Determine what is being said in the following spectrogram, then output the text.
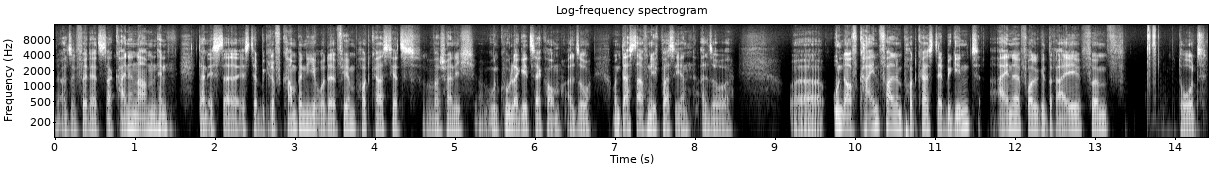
also ich werde jetzt da keine Namen nennen, dann ist, da, ist der Begriff Company oder Firmenpodcast jetzt wahrscheinlich uncooler geht's ja kaum. Also, und das darf nicht passieren. Also, äh, und auf keinen Fall ein Podcast, der beginnt, eine Folge drei, fünf, tot.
